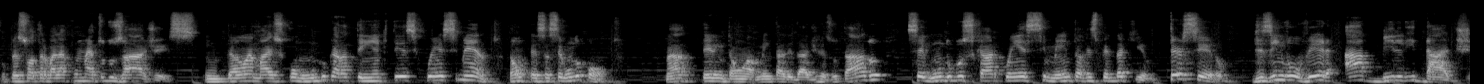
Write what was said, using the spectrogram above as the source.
o pessoal trabalhar com métodos ágeis. Então, é mais comum que o cara tenha que ter esse conhecimento. Então, esse é o segundo ponto. Né? ter então a mentalidade de resultado. Segundo, buscar conhecimento a respeito daquilo. Terceiro, desenvolver habilidade.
